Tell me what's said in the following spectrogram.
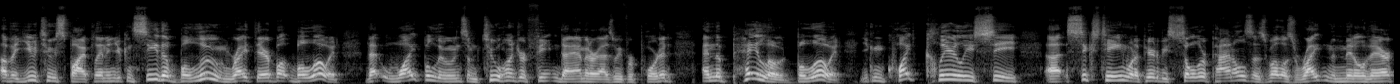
of a U 2 spy plane, and you can see the balloon right there but below it. That white balloon, some 200 feet in diameter, as we've reported, and the payload below it. You can quite clearly see uh, 16 what appear to be solar panels, as well as right in the middle there,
